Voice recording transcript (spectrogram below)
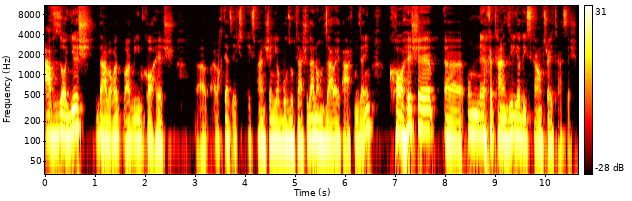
افزایش در واقع باید بگیم کاهش. وقتی از expansion یا بزرگتر شدن اون ضرایب حرف می‌زنیم کاهش اون نرخ تنزیل یا discount rate هستش.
